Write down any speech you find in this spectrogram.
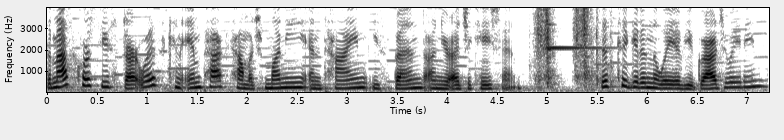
The math course you start with can impact how much money and time you spend on your education. This could get in the way of you graduating,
